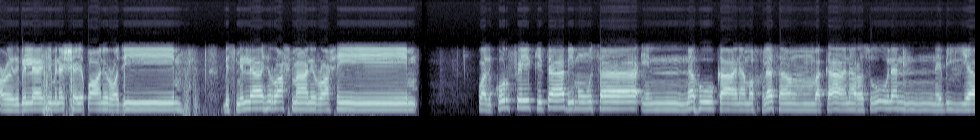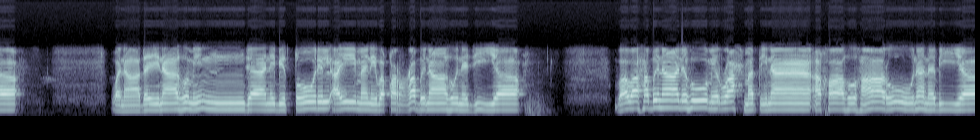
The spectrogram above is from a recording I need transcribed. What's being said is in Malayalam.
أعوذ بالله من الشيطان الرجيم. بسم الله الرحمن الرحيم. واذكر في الكتاب موسى إنه كان مخلصا وكان رسولا نبيا. وناديناه من جانب الطور الأيمن وقربناه نجيا ووهبنا له من رحمتنا أخاه هارون نبيا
